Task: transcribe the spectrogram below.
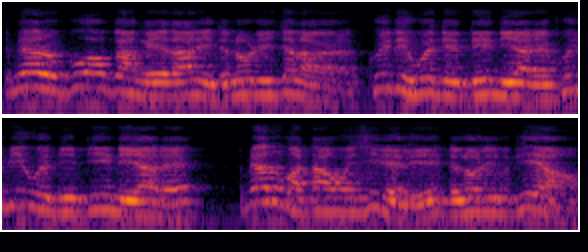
ခင်ဗျားတို့ကိုယ့်အောက်ကငယ်သားတွေဒီလိုတွေကြက်လာခွေးတွေဝက်တွေတင်းနေရတယ်ခွေးပြေးဝက်ပြေးပြင်းနေရတယ်ခင်ဗျားတို့မှာတာဝန်ရှိတယ်လေဒီလိုတွေမဖြစ်အောင်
